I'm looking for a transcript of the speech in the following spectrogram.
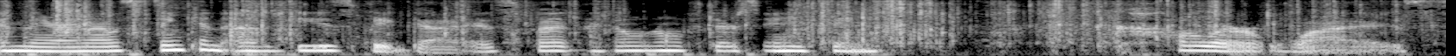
in there. And I was thinking of these big guys, but I don't know if there's anything color-wise.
